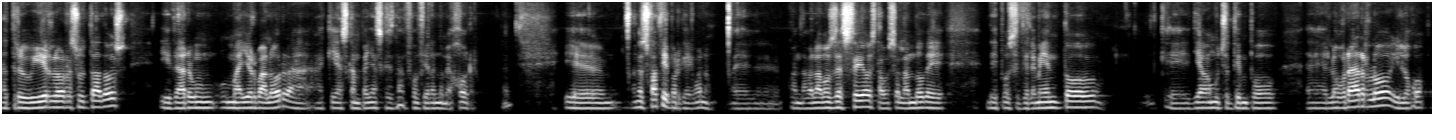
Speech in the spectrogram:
atribuir los resultados y dar un, mayor valor a, aquellas campañas que están funcionando mejor. ¿eh? no es fácil porque, bueno, cuando hablamos de SEO estamos hablando de posicionamiento que lleva mucho tiempo lograrlo y luego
